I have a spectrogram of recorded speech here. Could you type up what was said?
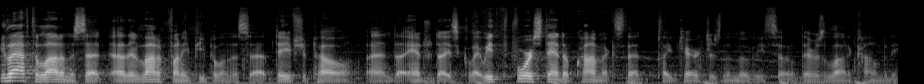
We laughed a lot on the set. Uh, there are a lot of funny people on the set. Dave Chappelle and uh, Andrew Dice Clay. We had four stand-up comics that played characters in the movie, so there was a lot of comedy.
